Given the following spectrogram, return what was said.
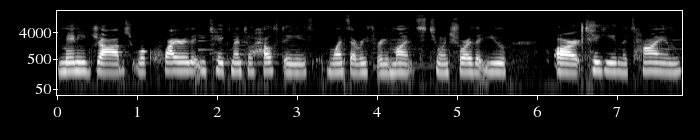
Many jobs require that you take mental health days once every three months to ensure that you are taking the time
